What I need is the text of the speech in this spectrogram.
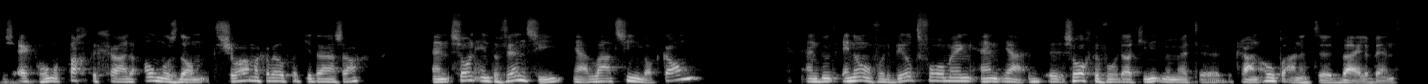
Dus echt 180 graden anders dan het shawarma geweld wat je daar zag. En zo'n interventie ja, laat zien wat kan. En doet enorm voor de beeldvorming. En ja, zorgt ervoor dat je niet meer met de kraan open aan het dweilen bent.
